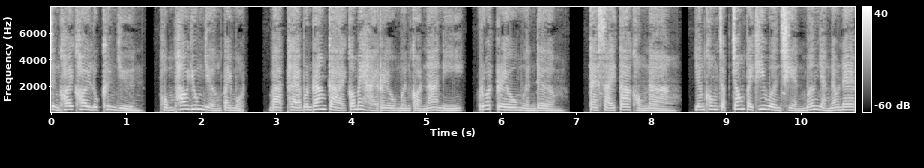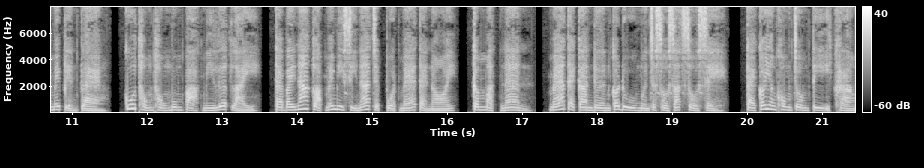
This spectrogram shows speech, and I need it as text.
จึงค่อยๆลุกขึ้นยืน ผมเผ้ายุ่งเหยิงไปหมด บาดแผลบนร่างกายก็ไม่หายเร็วเหมือนก่อนหน้านี้ รวดเร็วเหมือนเดิม แต่สายตาของนาง ยังคงจับจ้องไปที่เวินเฉียนเมื่งอย่างแน่วแน่ไม่เปลี่ยนแปลง กู้ถงถงมุมปากมีเลือดไหล แต่ใบหน้ากลับไม่มีสีหน้าเจ็บปวดแม้แต่น้อยกำหมัดแน่น แม้แต่การเดินก็ดูเหมือนจะโซซัดโซเซ แต่ก็ยังคงโจมตีอีกครั้ง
